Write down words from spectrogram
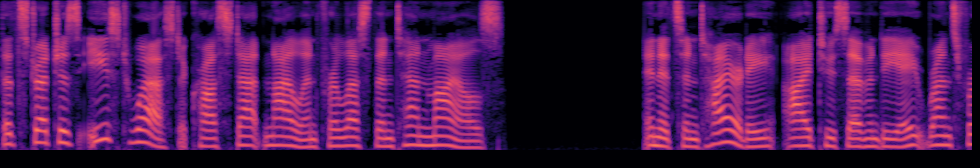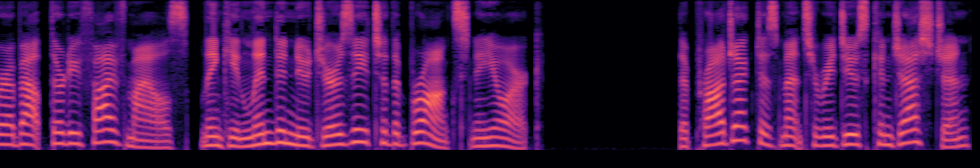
that stretches east west across Staten Island for less than 10 miles. In its entirety, I 278 runs for about 35 miles, linking Linden, New Jersey to the Bronx, New York. The project is meant to reduce congestion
